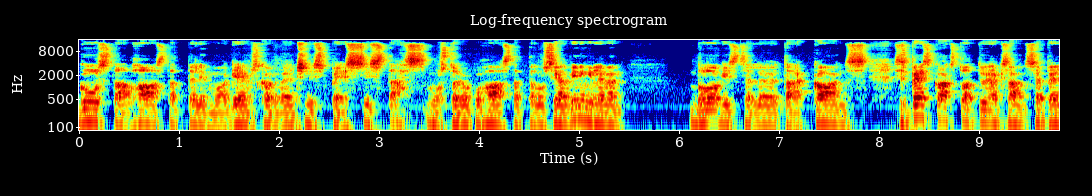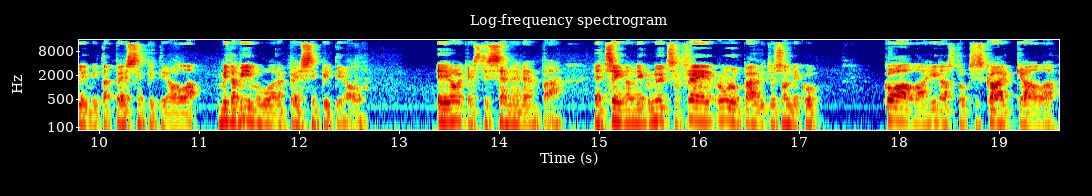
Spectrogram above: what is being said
Gustav haastatteli mua Games Convention Spessistä. Musta on joku haastattelu siellä. Winning Eleven blogista se löytää kans. Siis PES 2009 on se peli, mitä PESin piti olla, mitä viime vuoden PESin piti olla. Ei oikeasti sen enempää. Et siinä on niinku, nyt se frame, ruudunpäivitys on niinku kohdallaan hidastuksissa kaikkialla.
